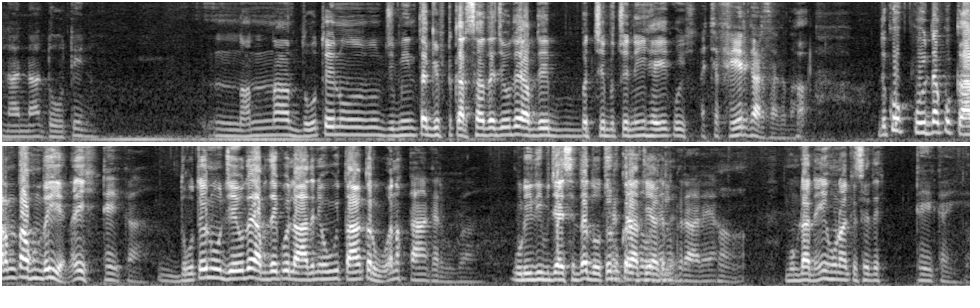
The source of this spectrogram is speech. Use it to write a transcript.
ਨਾਨਾ ਦੋਤੇ ਨੂੰ। ਨਾਨਾ ਦੋਤੇ ਨੂੰ ਜ਼ਮੀਨ ਤਾਂ ਗਿਫਟ ਕਰ ਸਕਦਾ ਜੇ ਉਹਦੇ ਆਪਦੇ ਬੱਚੇ ਬੁੱਚੇ ਨਹੀਂ ਹੈਗੇ ਕੋਈ। ਅੱਛਾ ਫੇਰ ਕਰ ਸਕਦਾ। ਹਾਂ। ਦੇਖੋ ਕੋਈ ਨਾ ਕੋਈ ਕਾਰਨ ਤਾਂ ਹੁੰਦਾ ਹੀ ਹੈ ਨਾ ਜੀ। ਠੀਕ ਆ। ਦੋਤੇ ਨੂੰ ਜੇ ਉਹਦੇ ਆਪਦੇ ਕੋਈ ਔਲਾਦ ਨਹੀਂ ਹੋਊਗੀ ਤਾਂ ਕਰੂਗਾ ਨਾ। ਤਾਂ ਕਰੂਗਾ। ਕੁੜੀ ਦੀ ਬਜਾਏ ਸਿੱਧਾ ਦੋਤੇ ਨੂੰ ਕਰਾਤੀ ਅਗਲੇ। ਕਰਾ ਰਿਹਾ। ਹਾਂ ਮੁੰਡਾ ਨਹੀਂ ਹੋਣਾ ਕਿਸੇ ਦੇ। ਠੀਕ ਹੈ ਜੀ।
